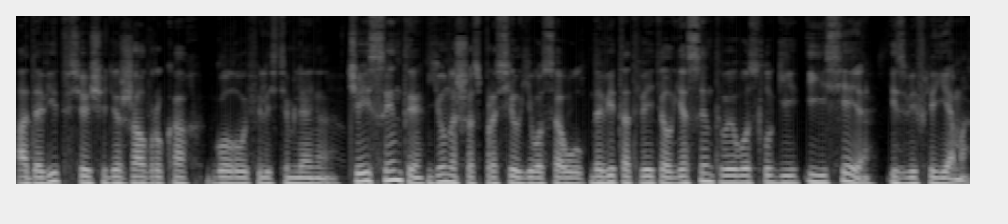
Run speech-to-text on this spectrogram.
а Давид все еще держал в руках голову филистимлянина. «Чей сын ты?» — юноша спросил его Саул. Давид ответил, «Я сын твоего слуги Иисея из Вифлеема».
